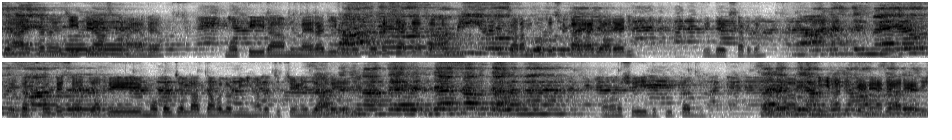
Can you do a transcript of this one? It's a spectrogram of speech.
ਤੇ ਆ ਇੱਧਰ ਜੀ ਇਤਿਹਾਸ ਬਣਾਇਆ ਹੋਇਆ। ਮੋਤੀ ਰਾਮ ਮਹਿਰਾ ਜੀ ਵੱਲੋਂ ਛੋਟੇ ਸਾਹਿਬਜ਼ਾਦਿਆਂ ਨੂੰ ਗਰਮ ਦੁੱਧ ਛਕਾਇਆ ਜਾ ਰਿਹਾ ਜੀ। ਤੁਸੀਂ ਦੇਖ ਸਕਦੇ ਹੋ। ਇੱਧਰ ਛੋਟੇ ਸਾਹਿਬਜ਼ਾਦੇ ਮੁਗਲ ਜਲਾਦਾਂ ਵੱਲੋਂ ਨੀਹਾਂ ਵਿੱਚ ਚਿਣੇ ਜਾ ਰਹੇ ਆ ਜੀ। ਉਹਨਾਂ ਨੂੰ ਸ਼ਹੀਦ ਕੀਤਾ ਜੀ? ਨੀਹਾਂ 'ਚ ਚਿਣਿਆ ਜਾ ਰਿਹਾ ਜੀ।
